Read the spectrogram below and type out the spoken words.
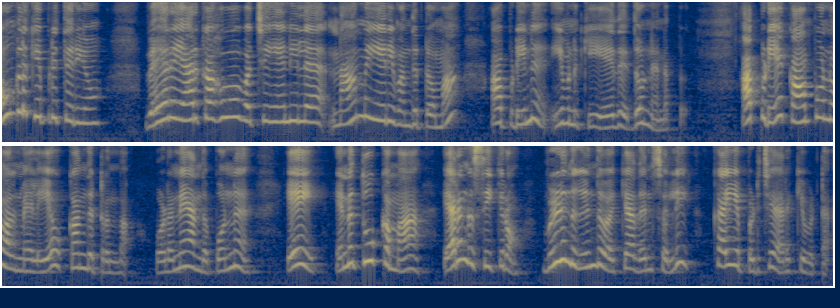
அவங்களுக்கு எப்படி தெரியும்? வேற யாருக்காகவோ வச்ச ஏனியில் நாம் ஏறி வந்துட்டோமா? அப்படின்னு இவனுக்கு ஏதேதோ நினப்பு. அப்படியே காம்பவுண்ட் வால் மேலேயே உட்காந்துட்டு இருந்தான். உடனே அந்த பொண்ணு ஏய் என்ன தூக்கமா? இறங்கு சீக்கிரம். விழுந்து விழுந்து வைக்காதேன்னு சொல்லி கையை பிடிச்சி இறக்கி விட்டா.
